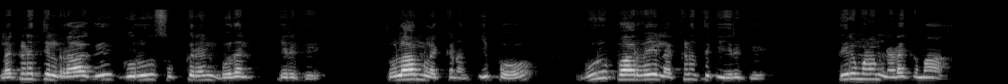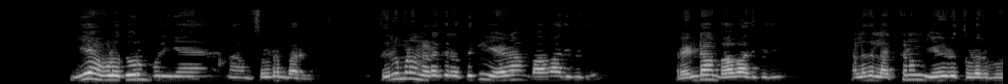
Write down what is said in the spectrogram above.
லக்னத்தில் ராகு குரு சுக்கரன் புதன் இருக்கு. துலாம் லக்கணம் இப்போ குரு பார்வை லக்கணத்துக்கு இருக்கு. திருமணம் நடக்குமா? ஏன் அவ்வளோ தூரம் போறீங்க? நான் சொல்றேன் பாருங்க. திருமணம் நடக்கிறதுக்கு ஏழாம் பாவாதிபதி ரெண்டாம் பாவாதிபதி அல்லது லக்கணம் ஏழு தொடர்பு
